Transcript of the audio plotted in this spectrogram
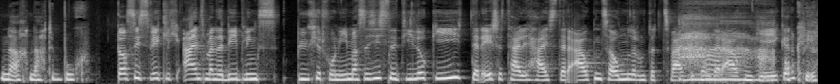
nach, nach dem Buch. Das ist wirklich eins meiner Lieblingsbücher von ihm. Also es ist eine Dilogie. Der erste Teil heißt Der Augensammler und der zweite dann Der Ah, Augenjäger. okay.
